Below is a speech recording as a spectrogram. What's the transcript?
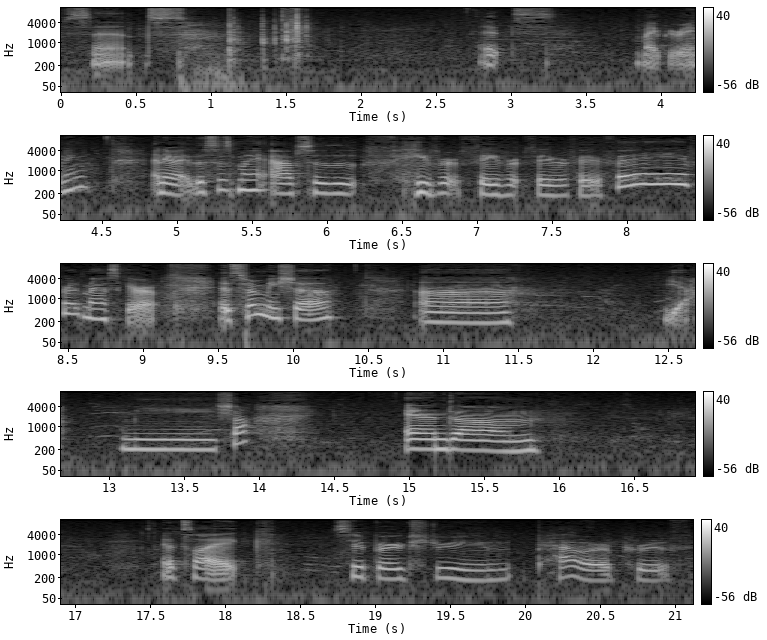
since it's might be raining. Anyway, this is my absolute favorite, favorite, favorite, favorite, favorite mascara. It's from Missha. Uh, yeah, Missha. And um, it's like super extreme power proof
